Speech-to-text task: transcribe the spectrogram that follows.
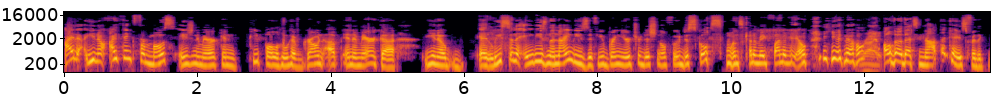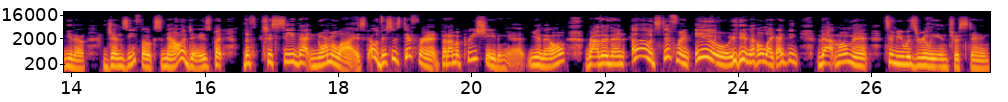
I, you know, I think for most Asian American people who have grown up in America, you know, at least in the 80s and the 90s, if you bring your traditional food to school, someone's going to make fun of you, you know? Right. Although that's not the case for the, you know, Gen Z folks nowadays, but the, to see that normalized, oh, this is different, but I'm appreciating it, you know, rather than, oh, it's different, ew, you know, like I think that moment to me was really interesting.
